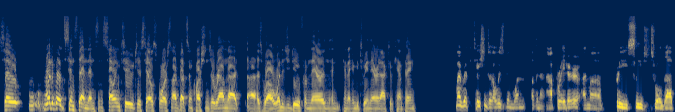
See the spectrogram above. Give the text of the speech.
So what about since then, then since selling to, to Salesforce? And I've got some questions around that uh, as well. What did you do from there and then kind of in between there and active campaign? My reputation's always been one of an operator. I'm a pretty sleeves rolled up,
